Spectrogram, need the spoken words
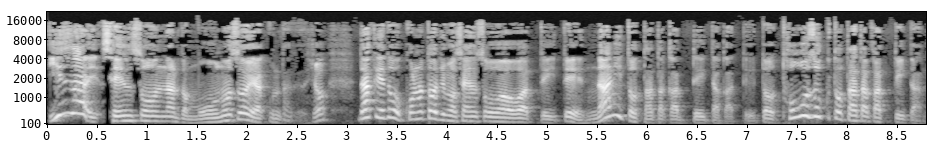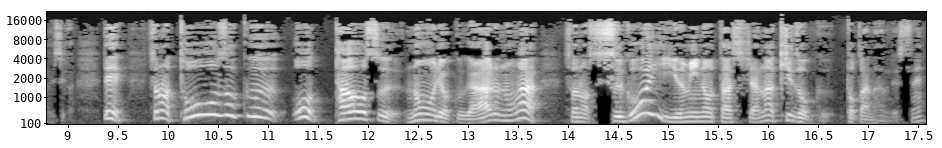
いざ戦争になるとものすごい役に立つでしょ？だけど、この当時も戦争は終わっていて、何と戦っていたかっていうと、盗賊と戦っていたんですよ。で、その盗賊を倒す能力があるのが、そのすごい弓の達者な貴族とかなんですね。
